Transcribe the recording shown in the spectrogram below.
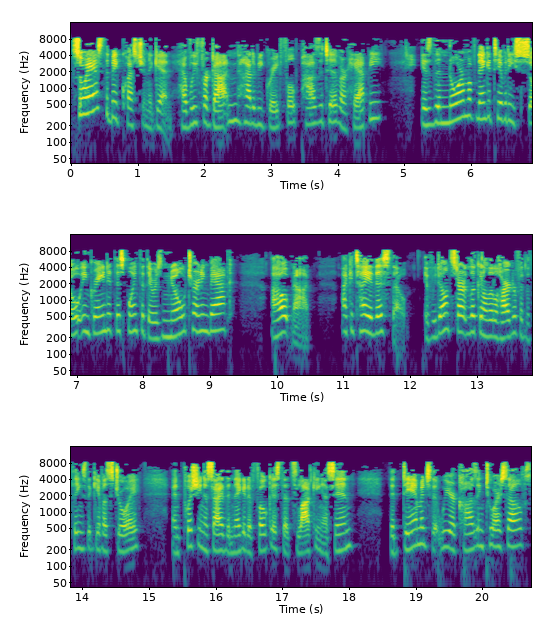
So I ask the big question again Have we forgotten how to be grateful, positive, or happy? Is the norm of negativity so ingrained at this point that there is no turning back? I hope not. I can tell you this, though. If we don't start looking a little harder for the things that give us joy and pushing aside the negative focus that's locking us in, the damage that we are causing to ourselves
